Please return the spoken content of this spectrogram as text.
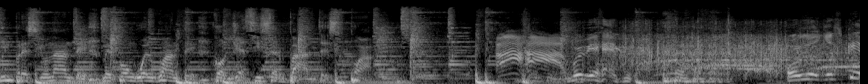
impresionante. Me pongo el guante con Jesse Cervantes. ¡Pua! ¡Ajá! Muy bien. Oye, y es que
